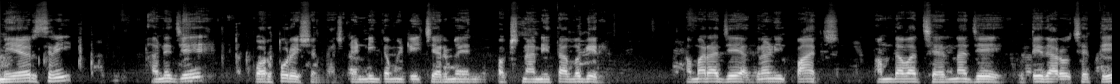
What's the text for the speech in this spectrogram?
મેયરશ્રી અને જે કોર્પોરેશનના સ્ટેન્ડિંગ કમિટી ચેરમેન, પક્ષના નેતા વગેરે, અમારા જે અગ્રણી પાંચ અમદાવાદ શહેરના જે હોદ્દેદારો છે તે,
